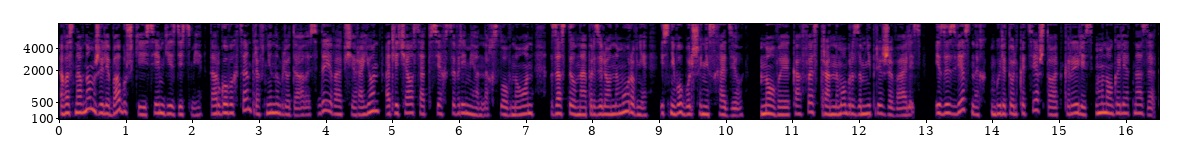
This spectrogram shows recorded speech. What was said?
В основном жили бабушки и семьи с детьми. Торговых центров не наблюдалось, да и вообще район отличался от всех современных, словно он застыл на определенном уровне и с него больше не сходил. Новые кафе странным образом не приживались. Из известных были только те, что открылись много лет назад.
